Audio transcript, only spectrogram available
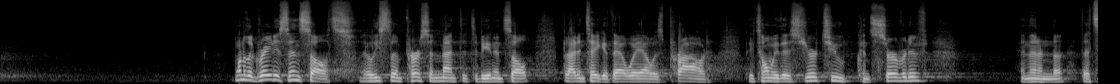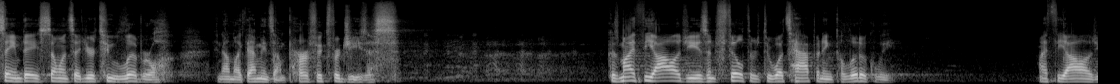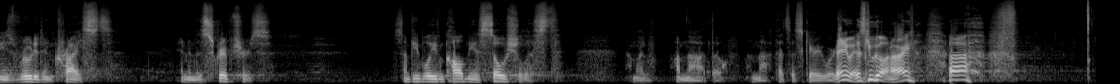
One of the greatest insults, at least the person meant it to be an insult, but I didn't take it that way. I was proud. They told me this you're too conservative. And then that same day, someone said, You're too liberal. And I'm like, That means I'm perfect for Jesus. Because my theology isn't filtered through what's happening politically. My theology is rooted in Christ and in the scriptures. Some people even called me a socialist. I'm like, I'm not, though. I'm not. That's a scary word. Anyway, let's keep going, all right? Uh,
